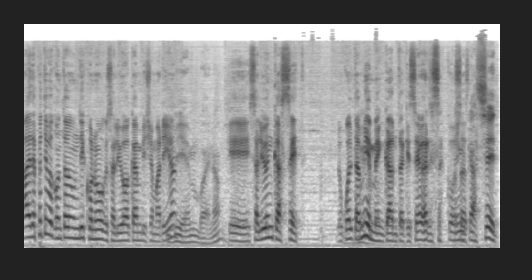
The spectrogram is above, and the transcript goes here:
Ah, después te voy a contar un disco nuevo que salió acá en Villa María. Bien, bueno. Que salió en cassette. Lo cual también me encanta que se hagan esas cosas. En cassette.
